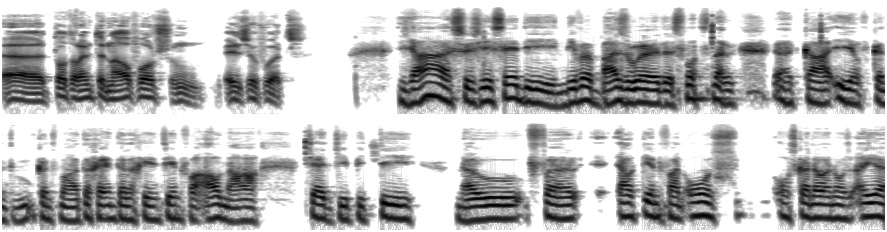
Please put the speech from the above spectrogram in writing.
uh tot ruimtenavorsing ensovoorts. Ja, soos jy sê die nuwe buzzword is ons nou uh, eh, KI of kind, kunsmatige intelligensie en veral na ChatGPT nou vir elkeen van ons ons kan nou in ons eie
